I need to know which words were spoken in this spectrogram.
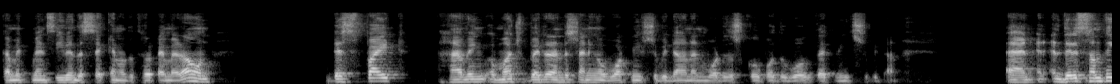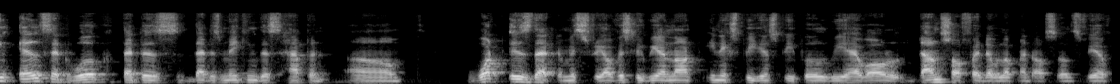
commitments even the second or the third time around, despite having a much better understanding of what needs to be done and what is the scope of the work that needs to be done. And, and, and there is something else at work that is that is making this happen. Um, what is that mystery? Obviously, we are not inexperienced people. We have all done software development ourselves. We have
